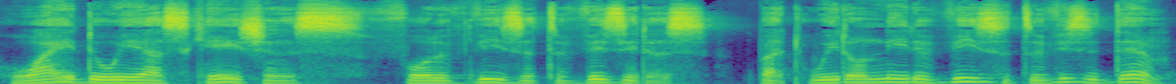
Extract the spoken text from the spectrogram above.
Why do we ask Haitians for a visa to visit us, but we don't need a visa to visit them?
